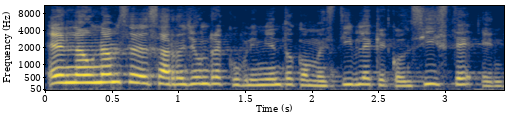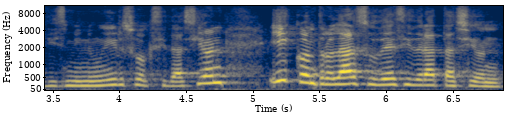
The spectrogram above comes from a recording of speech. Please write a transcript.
en la UNAM se desarrolló un recubrimiento comestible que consiste en disminuir su oxidación y controlar su deshidratación.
